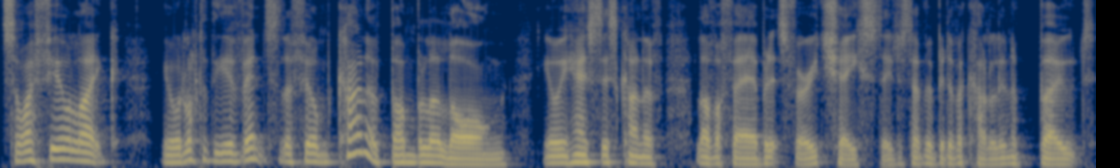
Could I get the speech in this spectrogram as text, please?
So I feel like you know a lot of the events of the film kind of bumble along. You know, he has this kind of love affair, but it's very chaste. They just have a bit of a cuddle in a boat.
